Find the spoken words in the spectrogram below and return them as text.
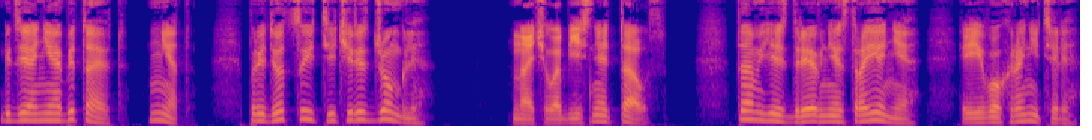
где они обитают, нет. Придется идти через джунгли. Начал объяснять Таус. Там есть древнее строение и его хранители.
